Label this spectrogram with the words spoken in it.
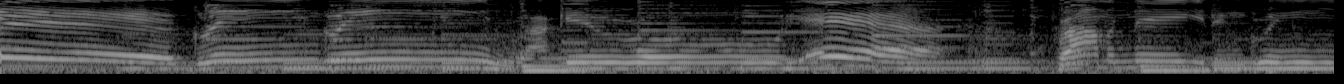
Everybody, green, green, rocky road, yeah. Promenade and green.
